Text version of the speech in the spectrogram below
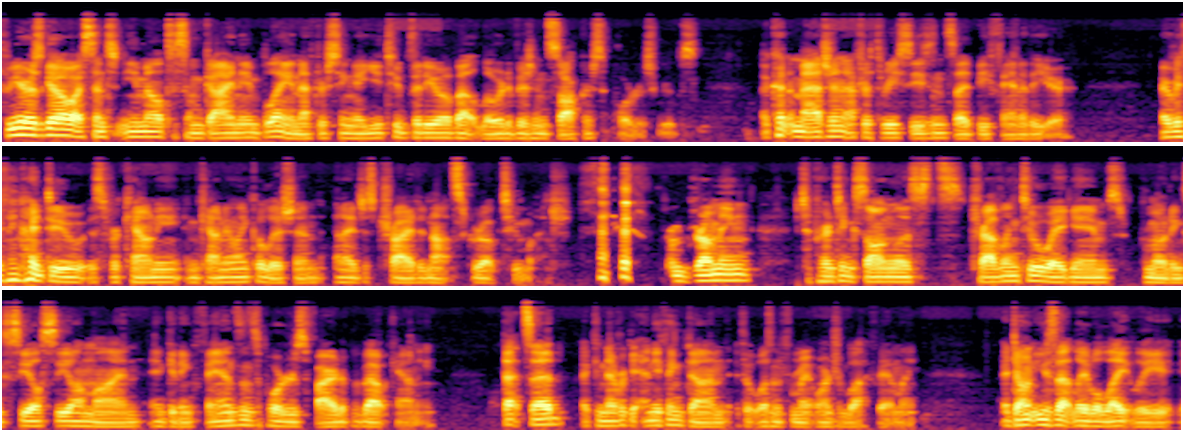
three years ago, I sent an email to some guy named Blaine after seeing a YouTube video about lower division soccer supporters groups. I couldn't imagine after three seasons I'd be fan of the year. Everything I do is for County and County Line Coalition, and I just try to not screw up too much. From drumming to printing song lists, traveling to away games, promoting CLC online, and getting fans and supporters fired up about County. That said, I can never get anything done if it wasn't for my orange and black family. I don't use that label lightly,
